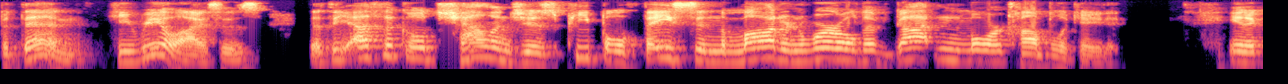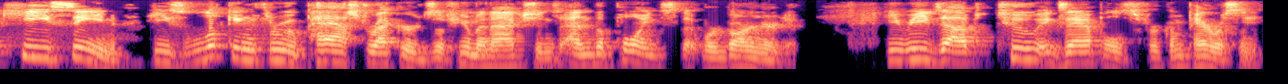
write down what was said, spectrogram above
But then he realizes that the ethical challenges people face in the modern world have gotten more complicated. In a key scene, he's looking through past records of human actions and the points that were garnered. He reads out two examples for comparison.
